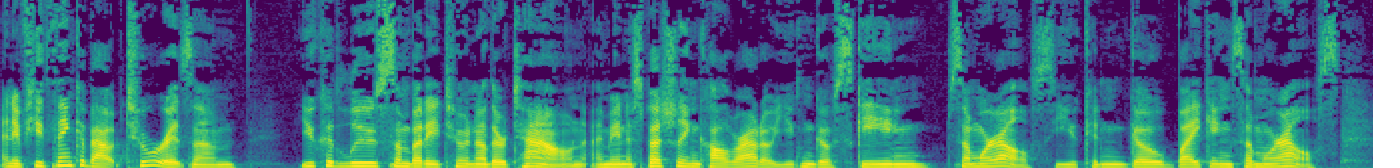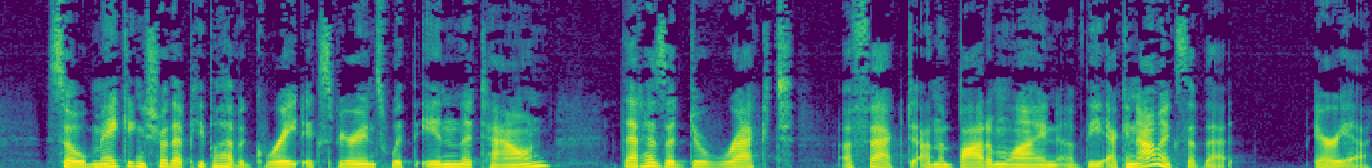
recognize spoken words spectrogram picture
And if you think about tourism, you could lose somebody to another town. I mean, especially in Colorado, you can go skiing somewhere else. You can go biking somewhere else. So making sure that people have a great experience within the town, that has a direct effect on the bottom line of the economics of that area.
